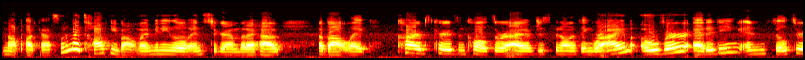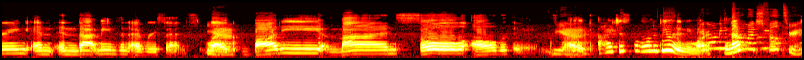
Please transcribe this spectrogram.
not podcast. What am I talking about? My mini little Instagram that I have about like carbs, curves, and cults, where I have just been on a thing where I am over editing and filtering, and and that means in every sense, Yeah. like body, mind, soul, all the things. Yeah. Like I just don't want to do it anymore. I don't you know? much filtering.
